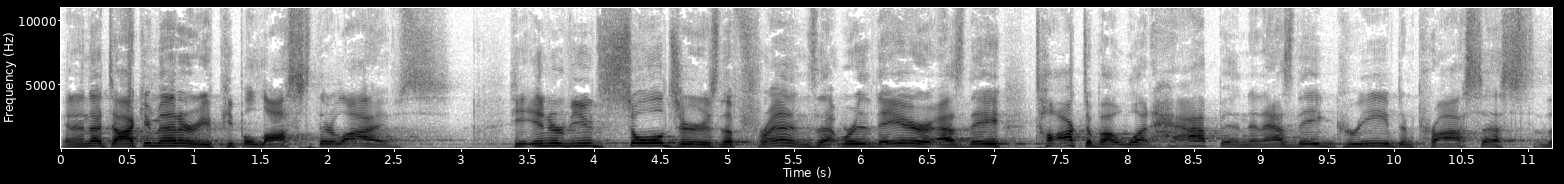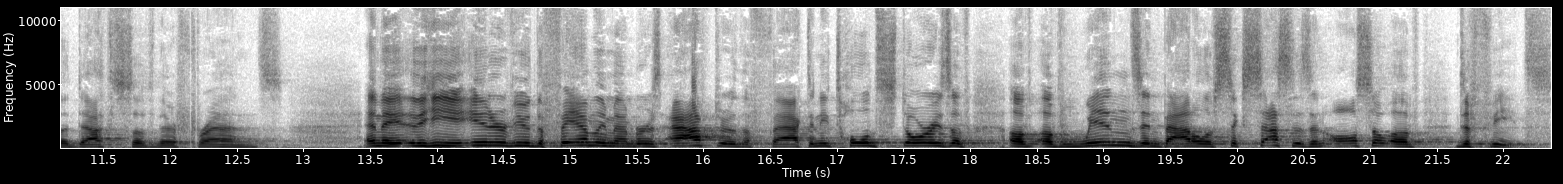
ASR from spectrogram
And in that documentary, people lost their lives. He interviewed soldiers, the friends that were there as they talked about what happened and as they grieved and processed the deaths of their friends. And they, he interviewed the family members after the fact, and he told stories of, of, of wins in battle, of successes, and also of defeats.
